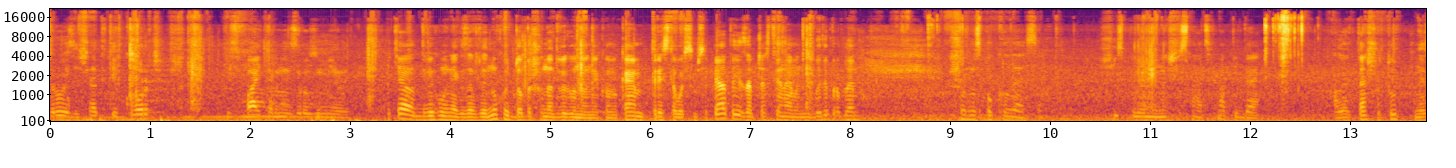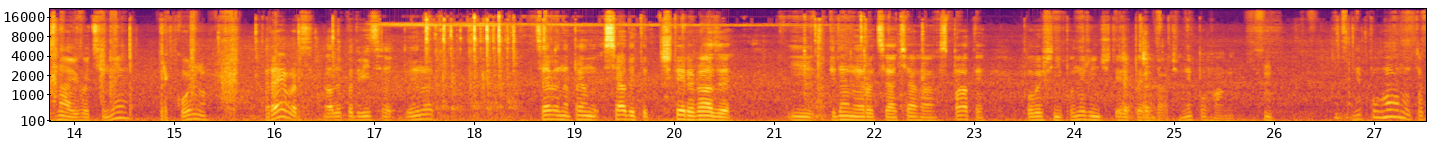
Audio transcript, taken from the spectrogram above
Друзі, ще такий корч, якийсь файтер незрозумілий. Хоча двигун, як завжди, ну хоч добре, що на двигуну не КМ 385 запчастинами не буде проблем. Що в нас по колесах? 6,5 на 16, на піде. Але те, що тут, не знаю його ціни, прикольно. Реверс, але подивіться, клинок. Це ви, напевно, сядете 4 рази і піде на ця тяга спати, повишені понижені 4 передачі. Непогано. Непогано, так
